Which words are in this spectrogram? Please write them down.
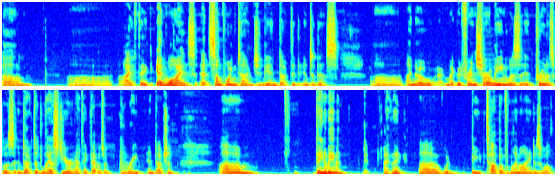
Um, uh, I think Ed Wise at some point in time should be inducted into this. Uh, I know my good friend Charlene was Prounis was inducted last year, and I think that was a great induction. Um, Dana Maiman. I think, uh, would be top of my mind as well,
